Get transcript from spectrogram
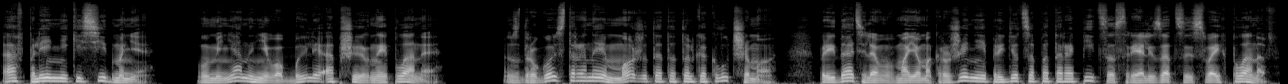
а в пленнике Сидмане. У меня на него были обширные планы. С другой стороны, может это только к лучшему. Предателям в моем окружении придется поторопиться с реализацией своих планов,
